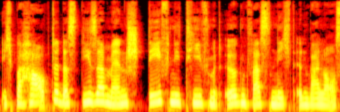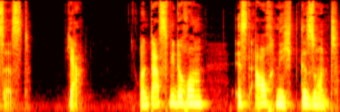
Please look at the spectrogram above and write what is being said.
Ich behaupte, dass dieser Mensch definitiv mit irgendwas nicht in Balance ist. Ja. Und das wiederum ist auch nicht gesund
